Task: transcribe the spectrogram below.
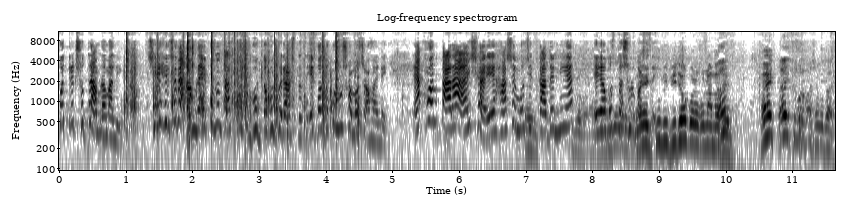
প্রত্যেক সূত্রে আমরা মালিক। সেই হিসেবে আমরা এই পর্যন্ত আজ পর্যন্ত ভোগ দখল করে আসতেছি। এ পর্যন্ত কোনো সমস্যা হয় নাই। এখন কারা আয়সা এই হাসে মসজিদ কাদের নিয়ে এই অবস্থা শুরু করছে? তুমি ভিডিও করো কোন আমাদের। এই এই তোমার বাসা কোথায়?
